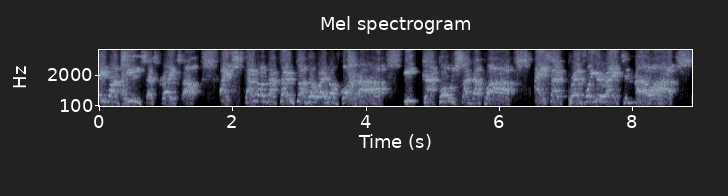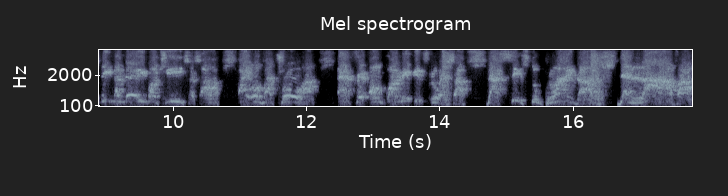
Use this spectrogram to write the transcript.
name of Jesus Christ, uh, I stand on the authority of the word of God. uh. I shall pray for you right now. uh, In the name of Jesus, uh, I overthrow uh, every ungodly influence that seeks to blind the love,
